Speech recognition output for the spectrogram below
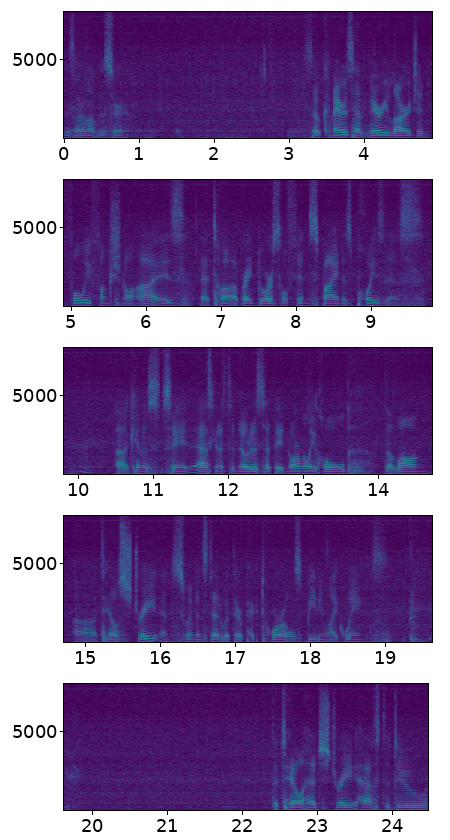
These are a lot looser. So chimeras have very large and fully functional eyes. That tall upright dorsal fin spine is poisonous. Uh, Ken was say, asking us to notice that they normally hold the long uh, tail straight and swim instead with their pectorals beating like wings. The tail head straight has to do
